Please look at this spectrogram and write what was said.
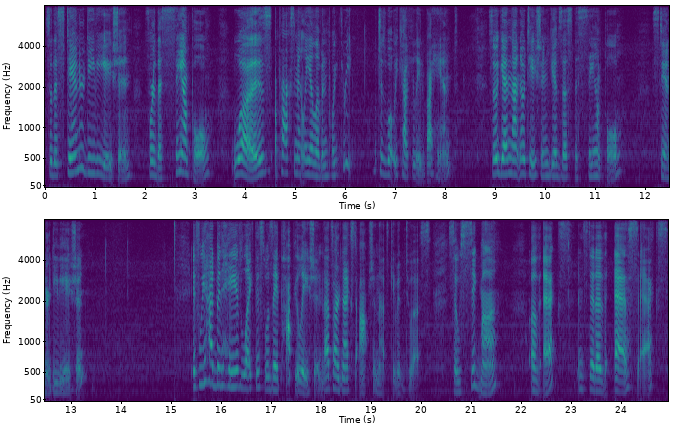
So the standard deviation for the sample was approximately 11.3, which is what we calculated by hand. So again, that notation gives us the sample standard deviation. If we had behaved like this was a population, that's our next option that's given to us. So sigma of x instead of sx,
